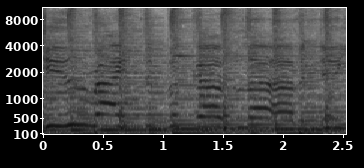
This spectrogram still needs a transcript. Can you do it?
You write the book of love? And do you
